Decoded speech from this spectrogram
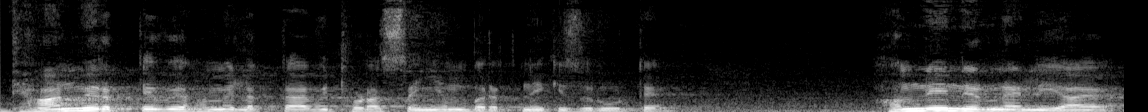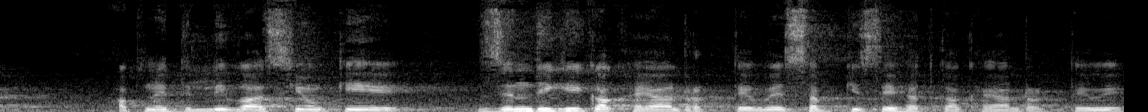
ध्यान में रखते हुए हमें लगता है अभी थोड़ा संयम बरतने की ज़रूरत है। हमने निर्णय लिया है अपने दिल्ली वासियों के ज़िंदगी का ख्याल रखते हुए, सबकी सेहत का ख्याल रखते हुए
